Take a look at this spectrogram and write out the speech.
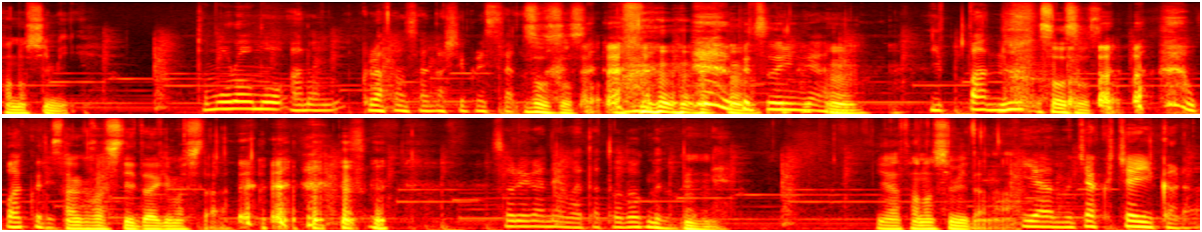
楽しみ友ろもあのクラファン参加してくれてたかそうそうそう。ら 普通にね、うん。一般のそうそうそう。枠で。参加させていただきました。それがねまた届くので。ね、いや楽しみだな。いやむちゃくちゃいいから。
